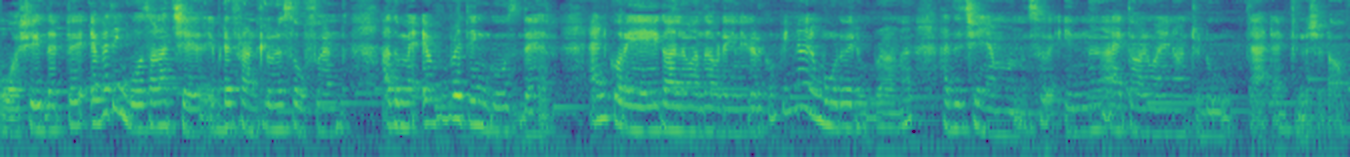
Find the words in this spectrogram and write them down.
വാഷ് ചെയ്തിട്ട് എവറിങ് ഗോസ് ഓൺ ആ ചെയർ ഇവിടെ ഫ്രണ്ടിലൊരു സോഫ ഉണ്ട്. അതും എവറിങ് ഗോസ് ദെയർ ആൻഡ് കുറേ കാലം അത് അവിടെ ഇങ്ങനെ കിടക്കും. പിന്നെ ഒരു മൂഡ് വരുമ്പോഴാണ് അത് ചെയ്യാൻ പോകുന്നത്. സോ ഇന്ന് I thought why not to do that and finish it off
